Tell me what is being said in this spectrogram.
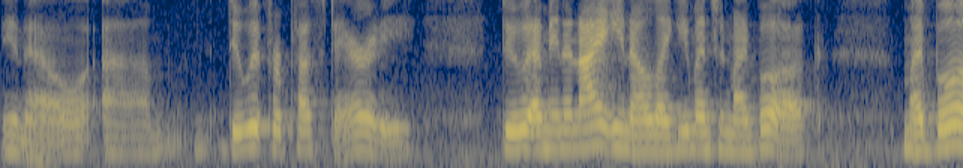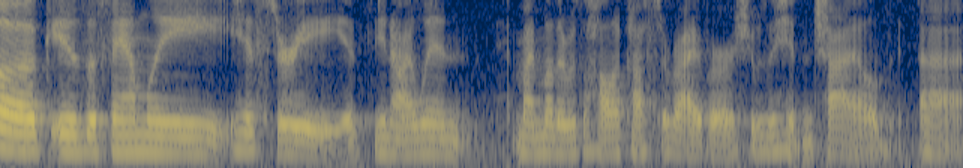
you know, um, do it for posterity. Do, I mean, and I, you know, like you mentioned my book. My book is a family history. It's, you know, I went, my mother was a Holocaust survivor. She was a hidden child uh,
